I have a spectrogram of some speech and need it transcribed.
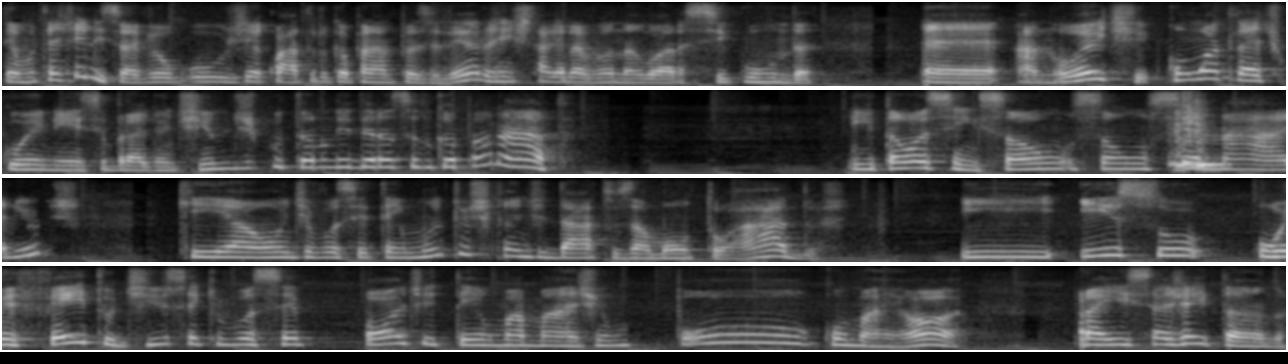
Tem muita gente ali. Você vai ver o G4 do Campeonato Brasileiro, a gente está gravando agora segunda é, à noite com o Atlético Goianiense e Bragantino disputando liderança do campeonato. Então, assim, são, são cenários que é onde você tem muitos candidatos amontoados e isso, o efeito disso é que você pode ter uma margem um pouco maior para ir se ajeitando.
